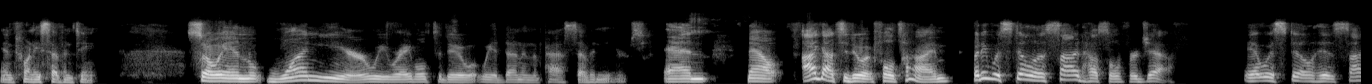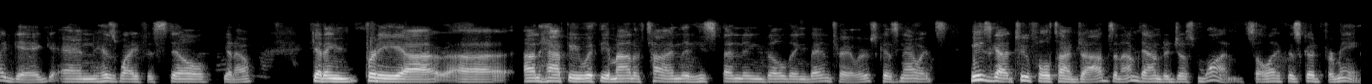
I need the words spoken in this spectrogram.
in 2017. So in one year, we were able to do what we had done in the past seven years. And now I got to do it full time, but it was still a side hustle for Jeff. It was still his side gig, and his wife is still, you know, getting pretty uh, uh, unhappy with the amount of time that he's spending building band trailers because now it's he's got two full time jobs and I'm down to just one. So life is good for me.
